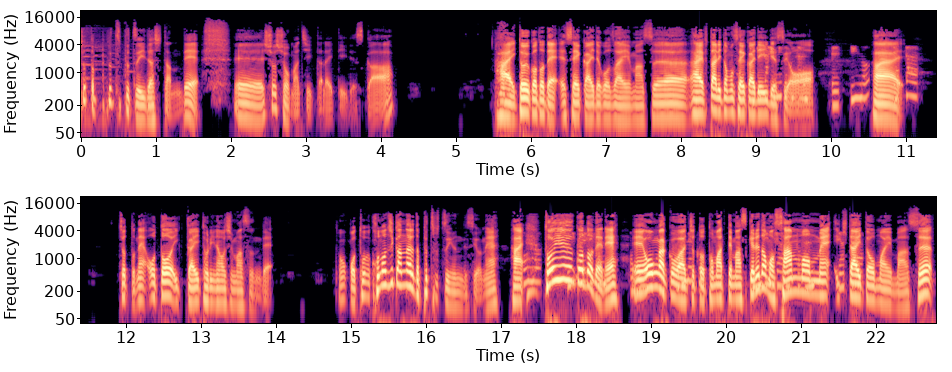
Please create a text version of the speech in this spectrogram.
ちょっとプツプツ言い出したんで、えー、少々お待ちいただいていいですか？はい、ということで、正解でございます。はい、二人とも正解でいいですよ。はいちょっとね、音一回取り直しますんで。この時間になるとプツプツ言うんですよね。はい。ということでね、えー音楽はちょっと止まってますけれども、3問目いきたいと思います。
